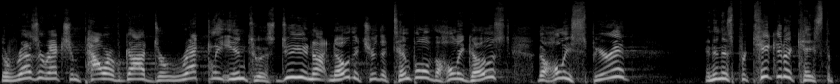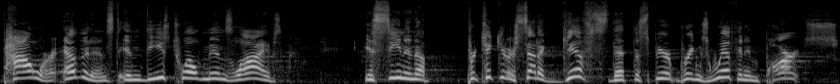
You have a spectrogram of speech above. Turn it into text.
the resurrection power of God directly into us. Do you not know that you're the temple of the Holy Ghost, the Holy Spirit? And in this particular case, the power evidenced in these 12 men's lives is seen in a particular set of gifts that the Spirit brings with and imparts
